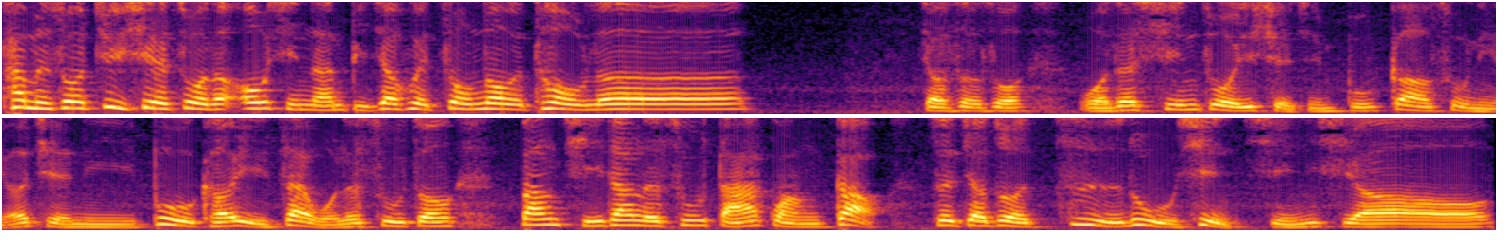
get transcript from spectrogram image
他们说巨蟹座的 O 型男比较会中乐透呢。教授说：“我的星座与血型不告诉你，而且你不可以在我的书中帮其他的书打广告，这叫做自入性行销。”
